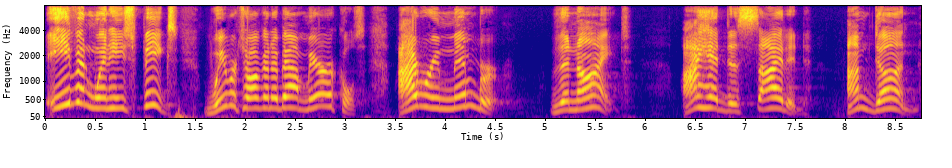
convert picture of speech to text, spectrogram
Even when He speaks, we were talking about miracles. I remember the night I had decided I'm done.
